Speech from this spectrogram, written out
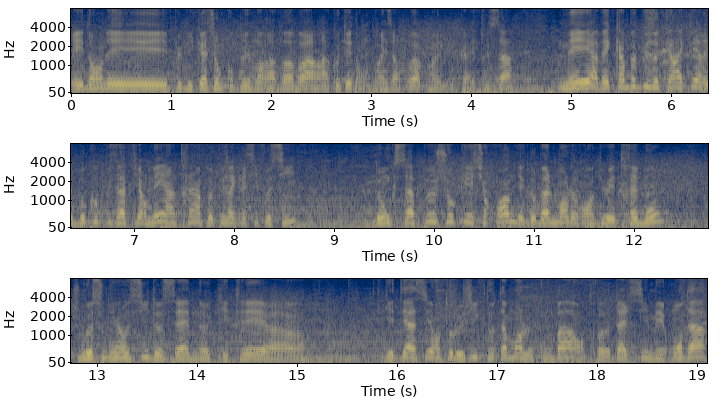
et dans les publications qu'on peut voir, à côté, donc dans les artworks, dans les bouquins et tout ça, mais avec un peu plus de caractère et beaucoup plus affirmé, un trait un peu plus agressif aussi. Donc ça peut choquer surprendre, mais globalement le rendu est très bon. Je me souviens aussi de scènes qui étaient, euh, qui étaient assez anthologiques, notamment le combat entre Dalsim et Honda,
